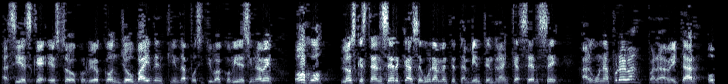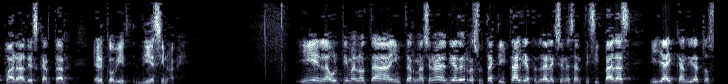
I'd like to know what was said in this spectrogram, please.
Así es que esto ocurrió con Joe Biden, quien da positivo a COVID-19. Ojo, los que están cerca seguramente también tendrán que hacerse alguna prueba para evitar o para descartar el COVID-19. Y en la última nota internacional del día de hoy resulta que Italia tendrá elecciones anticipadas y ya hay candidatos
